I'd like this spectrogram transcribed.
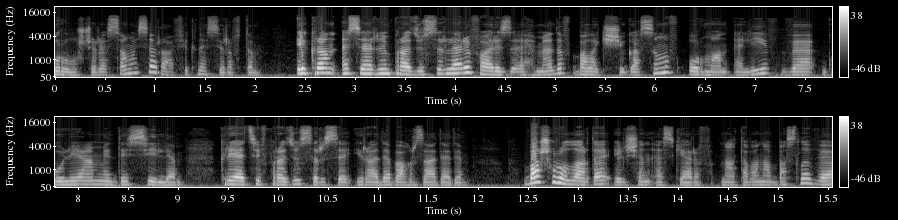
quruluşçu rəssam isə Rafiq Nəsirovdur. Ekran əsərinin prodüserləri Fariz Əhmədov, Balakişi Qasımov, Orman Əliyev və Quliya Medesillə, kreativ prodüser isə İradə Bağırzadədir. Baş rollarda Elşən Əskərov, Natavan Abbaslı və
